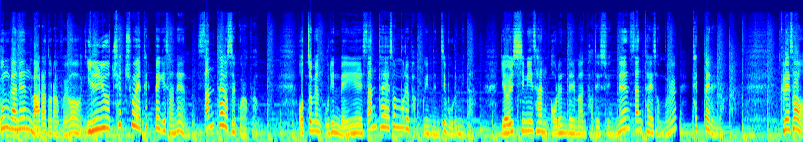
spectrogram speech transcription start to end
누군가는 말하더라고요. 인류 최초의 택배기사는 산타였을 거라고요. 어쩌면 우린 매일 산타의 선물을 받고 있는지 모릅니다. 열심히 산 어른들만 받을 수 있는 산타의 선물, 택배를요. 그래서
